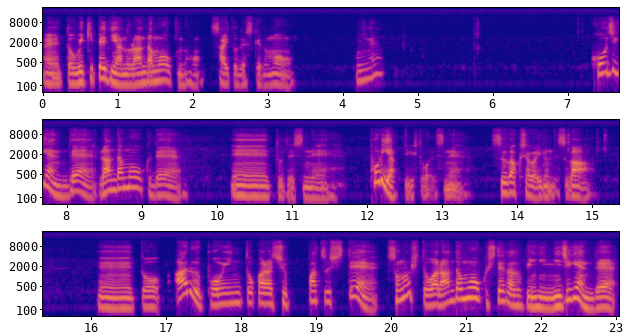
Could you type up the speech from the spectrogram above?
えっ、と、Wikipedia のランダムウォークのサイトですけども、ここにね、高次元で、ランダムウォークで、えっ、とですね、ポリアっていう人がですね、数学者がいるんですが、えっ、と、あるポイントから出発して、その人はランダムウォークしてた時に2次元で、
